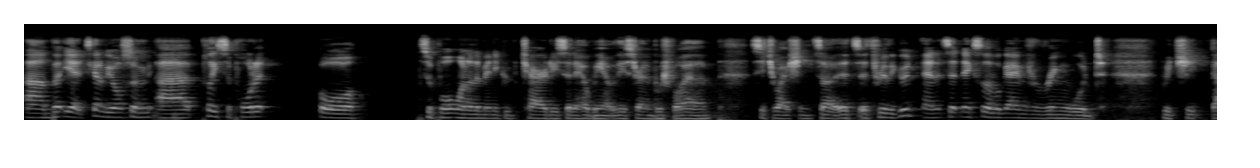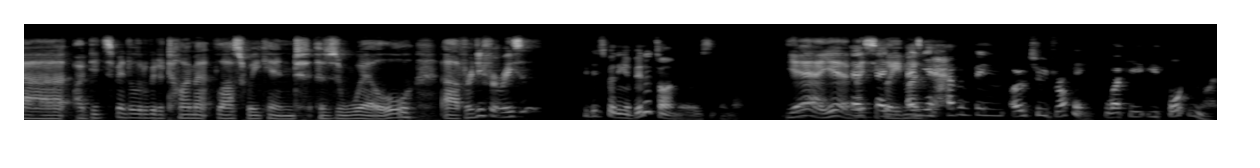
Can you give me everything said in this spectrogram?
um, but yeah, it's going to be awesome. Uh, please support it or support one of the many good charities that are helping out with the Australian bushfire situation. So it's it's really good, and it's at Next Level Games Ringwood, which uh, I did spend a little bit of time at last weekend as well uh, for a different reason. You've been spending a bit of time there recently, mate. Yeah, yeah, basically. and, most- and you haven't been O2 dropping like you, you thought you might.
